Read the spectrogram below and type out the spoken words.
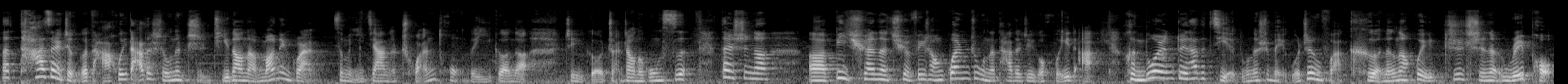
那他在整个答回答的时候呢，只提到呢 MoneyGram 这么一家呢传统的一个呢这个转账的公司，但是呢。呃，币圈呢却非常关注呢他的这个回答，很多人对他的解读呢是美国政府啊可能呢会支持呢 Ripple，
